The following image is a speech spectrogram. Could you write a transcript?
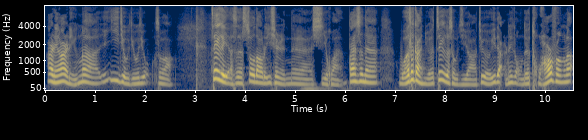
二零二零啊，一九九九，是吧？这个也是受到了一些人的喜欢。但是呢，我的感觉这个手机啊，就有一点那种的土豪风了。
